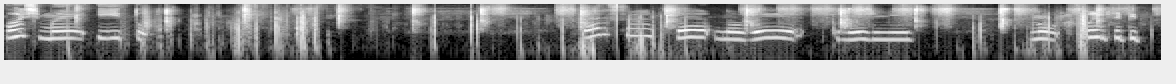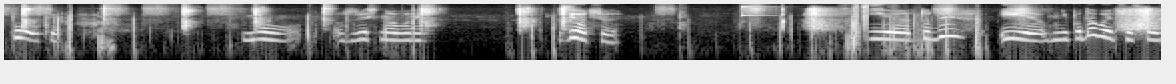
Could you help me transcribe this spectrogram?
Ось ми і тут. Перше це нові книжні, ну, в принципі, полки. Ну, звісно, вони. Іди отсюди. І е, туди, і мені подобається, що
